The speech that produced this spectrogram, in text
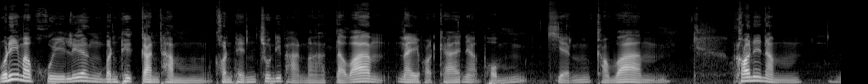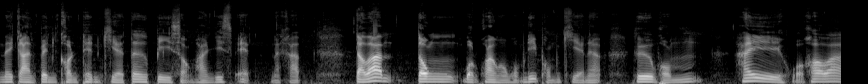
วันนี้มาคุยเรื่องบันทึกการทำคอนเทนต์ช่วงที่ผ่านมา แต่ว่าในพอดแคสต์เนี่ยผมเขียนคำว่าข้อแนะนำในการเป็น content creator ปี 2021 นะครับ แต่ว่าตรงบทความของผมที่ผมเขียนนะคือผมให้หัวข้อว่า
